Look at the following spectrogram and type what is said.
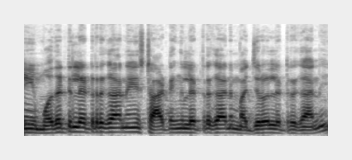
నీ మొదటి లెటర్ కానీ స్టార్టింగ్ లెటర్ కానీ మధ్యలో లెటర్ కానీ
